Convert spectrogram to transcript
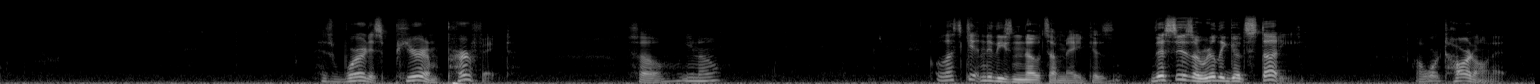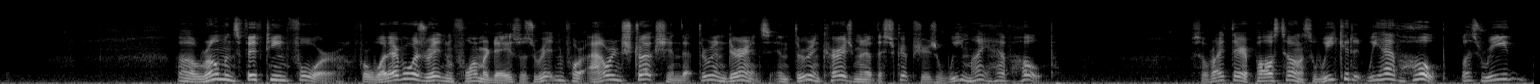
His word is pure and perfect. So, you know. Well, let's get into these notes I made because this is a really good study. I worked hard on it. Uh, Romans 15:4 For whatever was written in former days was written for our instruction that through endurance and through encouragement of the scriptures we might have hope. So right there Paul's telling us we could we have hope. Let's read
